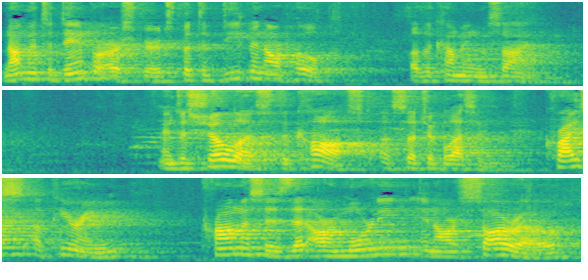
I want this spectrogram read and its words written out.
not meant to damper our spirits, but to deepen our hope of the coming Messiah. And to show us the cost of such a blessing. Christ's appearing promises that our mourning and our sorrow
